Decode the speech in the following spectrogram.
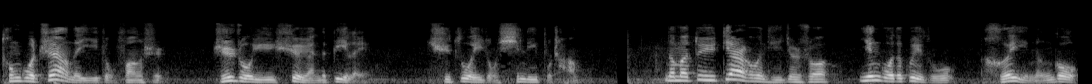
通过这样的一种方式，执着于血缘的壁垒，去做一种心理补偿。那么对于第二个问题，就是说英国的贵族。何以能够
